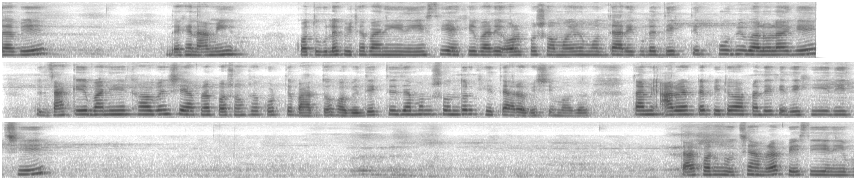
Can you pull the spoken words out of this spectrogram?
যাবে। দেখেন আমি কতগুলো পিঠা বানিয়ে নিয়েছি একেবারে অল্প সময়ের মধ্যে আর এগুলো দেখতে খুবই ভালো লাগে। যাকে বানিয়ে খাওয়াবেন সে আপনার প্রশংসা করতে বাধ্য হবে। দেখতে যেমন সুন্দর, খেতে আরও বেশি মজার। তা আমি আরও একটা পিঠাও আপনাদেরকে দেখিয়ে দিচ্ছি। তারপর হচ্ছে আমরা পেঁচিয়ে নিব।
